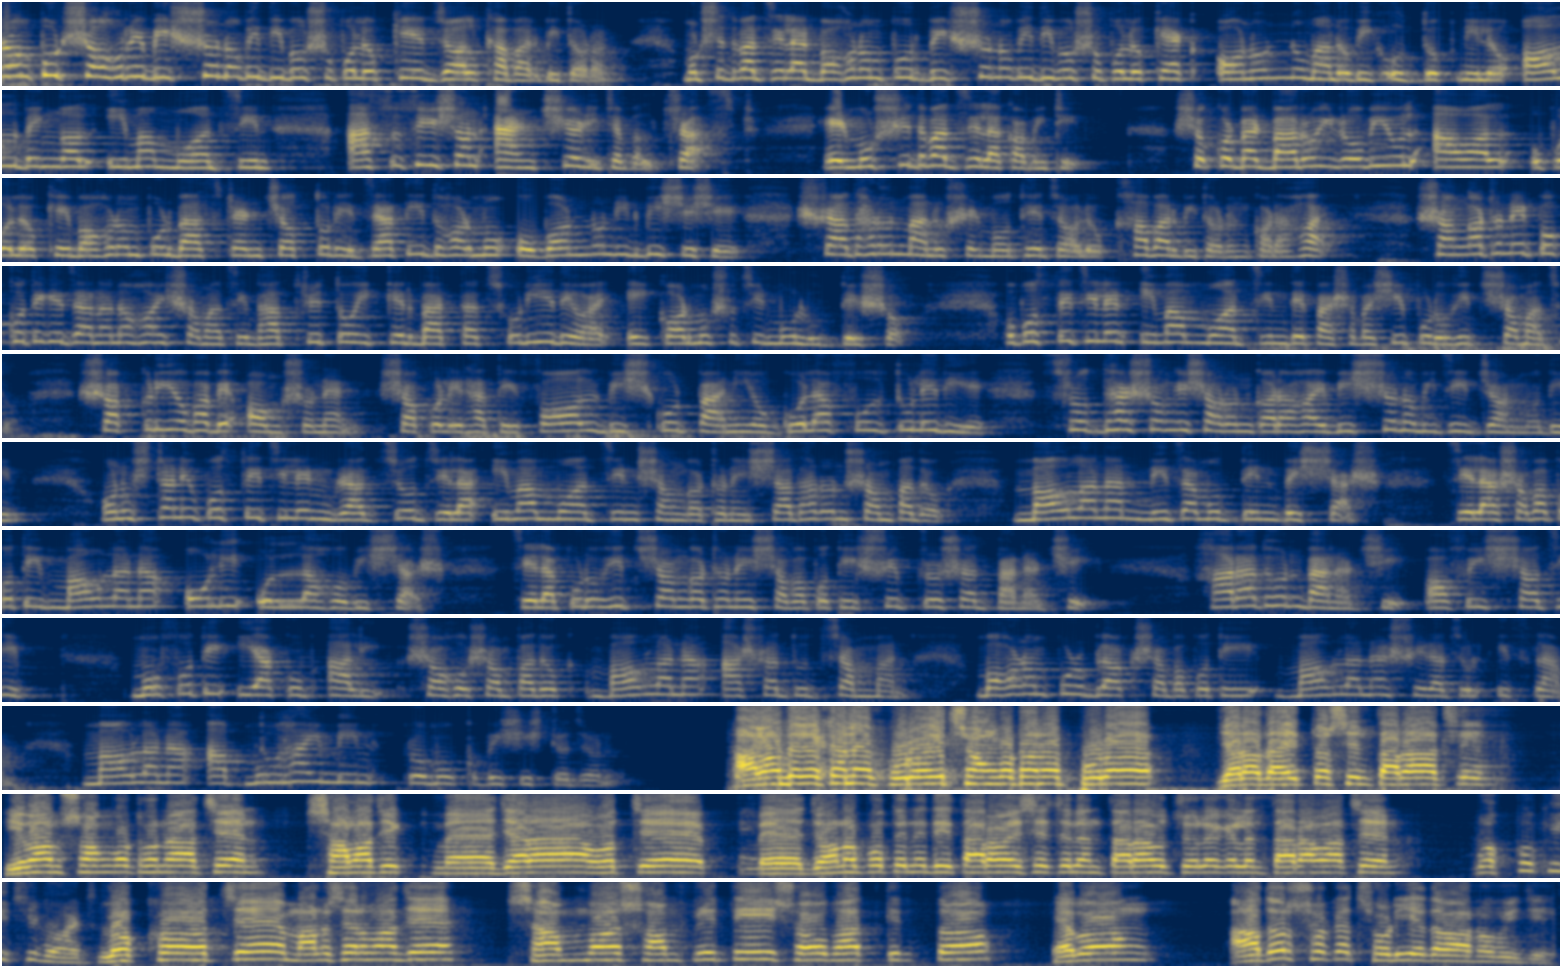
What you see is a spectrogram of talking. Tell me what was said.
বহরমপুর শহরে বিশ্বনবী দিবস উপলক্ষে জলখাবার বিতরণ। মুর্শিদাবাদ জেলার বহরমপুর বিশ্বনবী দিবস উপলক্ষে এক অনন্য মানবিক উদ্যোগ নিল অল বেঙ্গল ইমাম মুয়াজ্জিন অ্যাসোসিয়েশন অ্যান্ড চ্যারিটেবল ট্রাস্ট। এর মুর্শিদাবাদ জেলা কমিটি শুক্রবার বারোই রবিউল আওয়াল উপলক্ষে বহরমপুর বাসস্ট্যান্ড চত্বরে জাতি, ধর্ম ও বর্ণ নির্বিশেষে সাধারণ মানুষের মধ্যে জল খাবার বিতরণ করা হয়। সংগঠনের পক্ষ থেকে জানানো হয়, সমাজে ভ্রাতৃত্ব ঐক্যের বার্তা ছড়িয়ে দেওয়ায় এই কর্মসূচির মূল উদ্দেশ্য। উপস্থিত ছিলেন ইমাম মুয়াজ্জিনদের পাশাপাশি পুরোহিত সমাজও। সক্রিয়ভাবে অংশ নেন। সকলের হাতে ফল, বিস্কুট, পানি ও গোলাপ ফুল তুলে দিয়ে শ্রদ্ধার সঙ্গে স্মরণ করা হয় বিশ্বনবীজির জন্মদিন। অনুষ্ঠানে উপস্থিত ছিলেন রাজ্য জেলা ইমাম মুয়াজ্জিন সংগঠনের সাধারণ সম্পাদক মাওলানা নিজামুদ্দিন বিশ্বাস, জেলা সভাপতি মাওলানা অলি উল্লাহ বিশ্বাস, জেলা পুরোহিত সংগঠনের সভাপতি শিবপ্রসাদ ব্যানার্জি, হারাধন ব্যানার্জি, অফিস সচিব মুফতি ইয়াকুব আলী, সহ সম্পাদক মাওলানা আসাদুজ্জামান বহরমপুর ব্লক সভাপতি মাওলানা সিরাজুল ইসলাম, মাওলানা আব মুহাইমিন প্রমুখ বিশিষ্টজন। আমাদের এখানে পুরোহিত সংগঠনের পুরো যারা দায়িত্বশীল তারা আছে ইমাম সংগঠনে আছেন সামাজিক যারা হচ্ছে জনপ্রতিনিধি তারাও এসেছিলেন তারাও চলে গেলেন তারাও আছেন। লক্ষ্য কি ছিল লক্ষ্য হচ্ছে মানুষের মাঝে সাম্য সম্প্রীতি সৌভাতৃত্ব এবং আদর্শকে ছড়িয়ে দেওয়া নবীজি।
